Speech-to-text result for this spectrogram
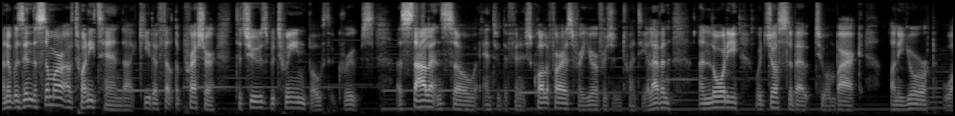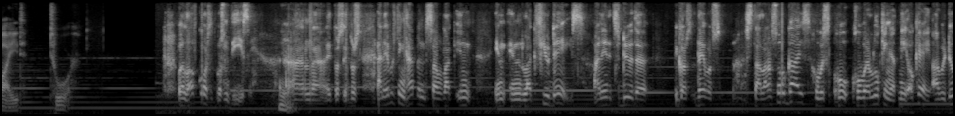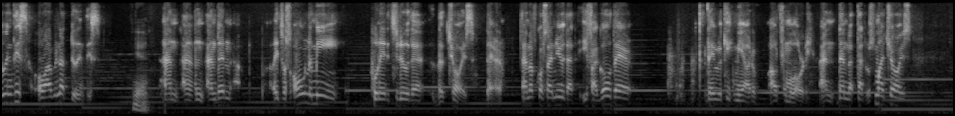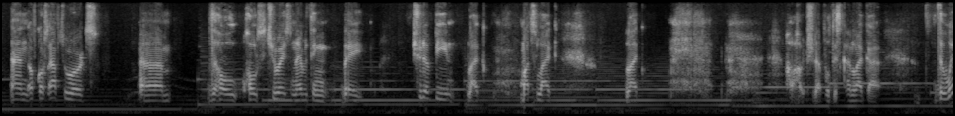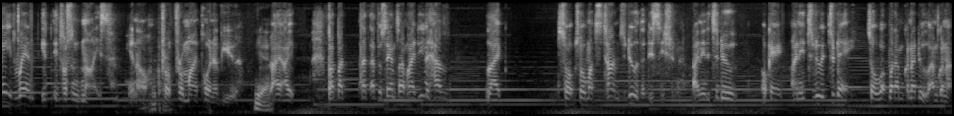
And it was in the summer of 2010 that Kita felt the pressure to choose between both groups, as Stala and So entered the Finnish qualifiers for Eurovision 2011, and Lordi were just about to embark on a Europe wide tour. Well, of course, it wasn't easy. Yeah. and uh, it was it was and everything happened so like in in in like few days i needed to do the because there was Stala and So guys who was who, who were looking at me. Okay, are we doing this or are we not doing this? Yeah. And and and then it was only me who needed to do the the choice there. And of course, I knew that if I go there, they will kick me out of out from Lordi. And then that, that was my choice. And of course, afterwards, um, the whole whole situation, everything, they should have been like much like like how should I put this? Kind of like a the way it went, it, it wasn't nice, you know, from from my point of view. Yeah. I, I but but at, at the same time, I didn't have like so so much time to do the decision. I needed to do okay. I need to do it today. So what, what I'm gonna do? I'm gonna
